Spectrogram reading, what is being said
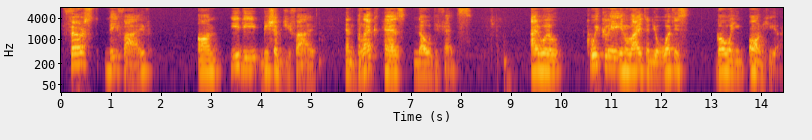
first d5 on ed bishop g5, and black has no defense. I will quickly enlighten you what is going on here.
